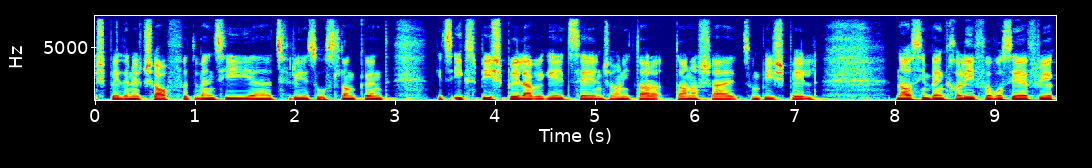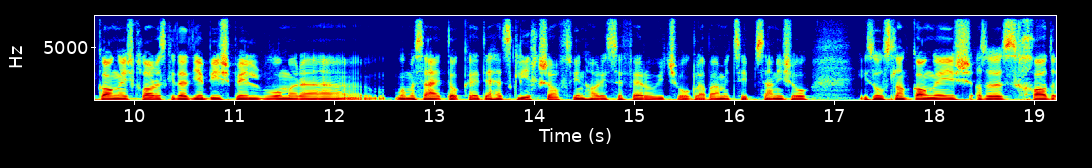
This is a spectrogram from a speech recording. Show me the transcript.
Spieler nicht schaffen, wenn sie äh, zu früh ins Ausland gehen. Da gibt es x Beispiele, auch bei GC, in Jani Danaschei zum Beispiel. Nassim Ben Khalifa, der sehr früh gegangen ist. Klar, es gibt auch die Beispiele, wo man, äh, wo man sagt, okay, der hat es gleich geschafft wie Haris Seferovic, der glaube auch mit 17 schon ins Ausland gegangen ist. Also es kann,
